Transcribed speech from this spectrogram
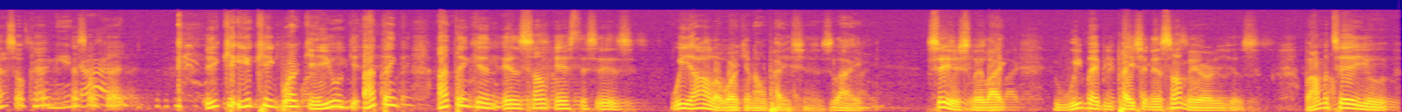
That's okay. Me and That's God. okay. You keep, you keep working. You I think I think in in some instances we all are working on patience. Like seriously, like we may be patient in some areas, but I'm gonna tell you,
